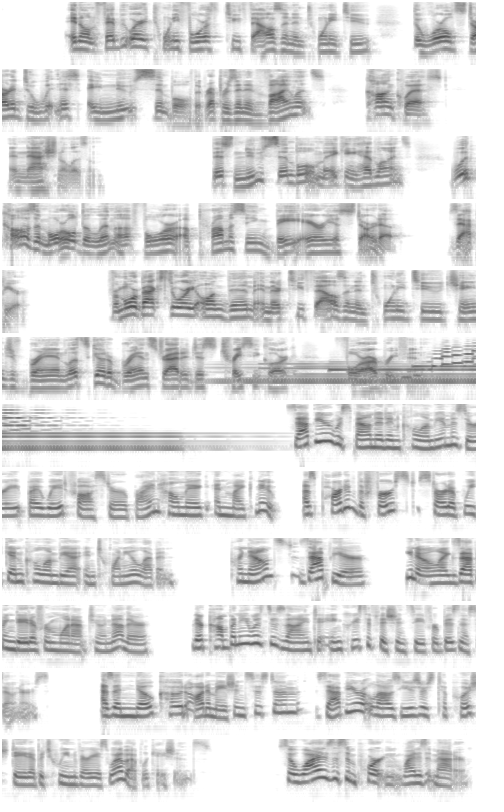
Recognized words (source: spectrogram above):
And on February 24th, 2022, the world started to witness a new symbol that represented violence, conquest, and nationalism. This new symbol making headlines would cause a moral dilemma for a promising Bay Area startup, Zapier. For more backstory on them and their 2022 change of brand, let's go to brand strategist Tracy Clark for our briefing. Zapier was founded in Columbia, Missouri by Wade Foster, Brian Helmig, and Mike Knoop as part of the first Startup Weekend Columbia in 2011. Pronounced Zapier, you know, like zapping data from one app to another, their company was designed to increase efficiency for business owners. As a no code automation system, Zapier allows users to push data between various web applications. So, why is this important? Why does it matter?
